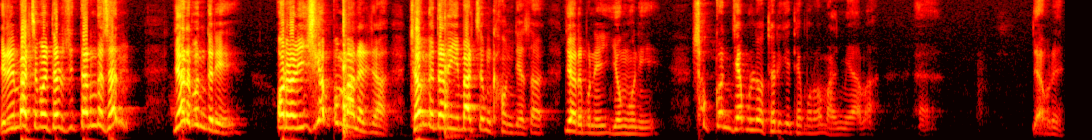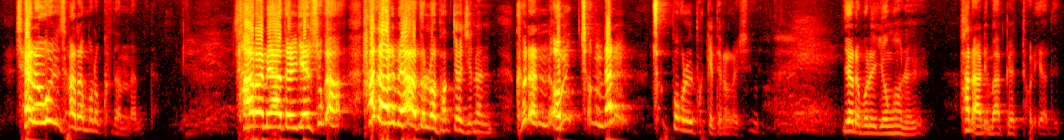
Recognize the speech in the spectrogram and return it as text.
이런 말씀을 들을 수 있다는 것은 여러분들이 오늘 이 시간뿐만 아니라 전거들의 이 말씀 가운데서 여러분의 영혼이 속건 제물로 드리게 됨으로 말미암아 어, 여러분의 새로운 사람으로 거듭납니다. 사람의 아들 예수가 하나님의 아들로 바뀌어지는 그런 엄청난 축복을 받게 되는 것입니다. 여러분의 영혼을 하나님 앞에 드려야 됩니다.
